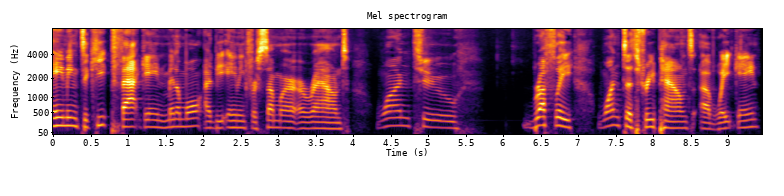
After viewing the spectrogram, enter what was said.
aiming to keep fat gain minimal, I'd be aiming for somewhere around one to roughly one to three pounds of weight gain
